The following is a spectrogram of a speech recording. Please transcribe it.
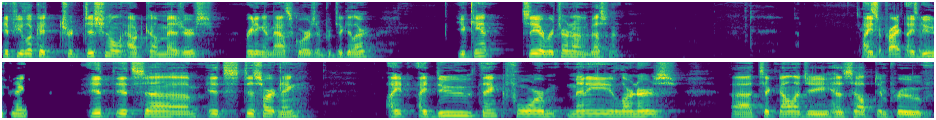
if you look at traditional outcome measures, reading and math scores in particular, you can't see a return on investment. That's I, surprising I do me. think it, it's um, it's disheartening. I I do think for many learners, uh, technology has helped improve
